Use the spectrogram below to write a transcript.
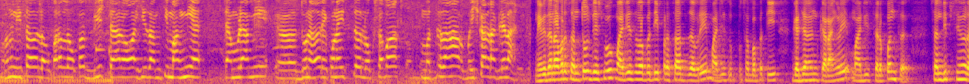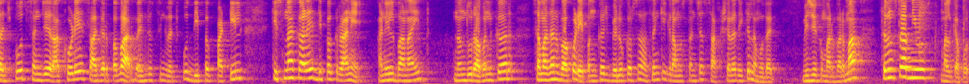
म्हणून इथं लवकरात लवकर ब्रिज तयार व्हावा हीच आमची मागणी आहे. त्यामुळे आम्ही दोन हजार एकोणावीसचं लोकसभा मतदानावर बहिष्कार टाकलेला आहे. निवेदनावर संतोष देशमुख माजी सभापती प्रसाद जवरे माजी सभापती गजानन करांगळे माजी सरपंच संदीप सिंह राजपूत संजय राखोडे सागर पवार महेंद्रसिंग राजपूत दीपक पाटील किसना काळे दीपक राणे अनिल बानाईत नंदू रावणकर समाधान वाकोडे पंकज बेलोकरसह असंख्य ग्रामस्थांच्या साक्षऱ्या देखील नमूद आहेत. Vijaykumar Verma seven star news Malkapur.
